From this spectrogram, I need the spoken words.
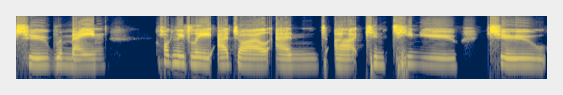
to remain cognitively agile and uh, continue to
